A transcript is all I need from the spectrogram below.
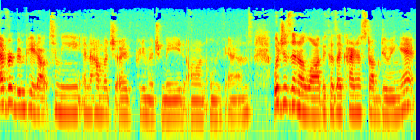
ever been paid out to me and how much I've pretty much made on OnlyFans, which isn't a lot because I kind of stopped doing it.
